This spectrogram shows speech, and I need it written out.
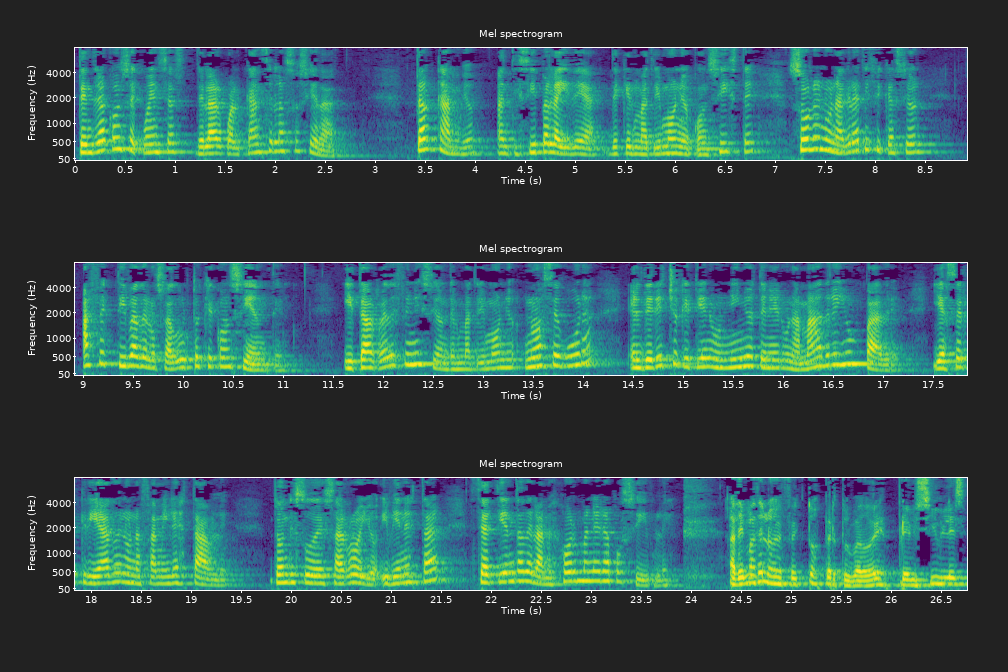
tendrá consecuencias de largo alcance en la sociedad. Tal cambio anticipa la idea de que el matrimonio consiste solo en una gratificación afectiva de los adultos que consienten, y tal redefinición del matrimonio no asegura el derecho que tiene un niño a tener una madre y un padre, y a ser criado en una familia estable, donde su desarrollo y bienestar se atienda de la mejor manera posible. Además de los efectos perturbadores previsibles,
